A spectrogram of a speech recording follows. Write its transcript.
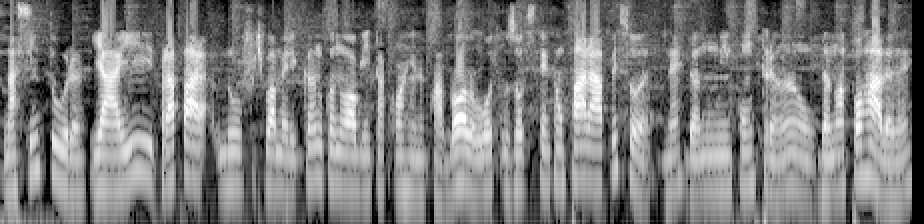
na cintura. E aí, pra parar, no futebol americano, quando alguém tá correndo com a bola, o outro- os outros tentam parar a pessoa, né? Dando um encontrão, dando uma porrada, né?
